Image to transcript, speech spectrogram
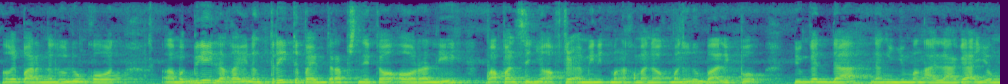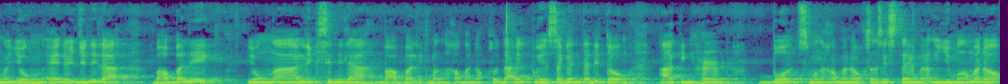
okay, parang nalulungkot, Ah, magbigay lang kayo ng 3 to 5 drops nito orally. Papansin nyo after a minute mga kamanok, manunumbalik po yung ganda ng inyong mga alaga, yung, yung energy nila, babalik, yung uh, liksin nila, babalik mga kamanok. So dahil po yan sa ganda nitong ating herb bolts mga kamanok sa sistema ng inyong mga manok,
